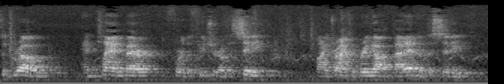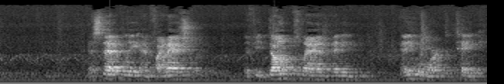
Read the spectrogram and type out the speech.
to grow and plan better for the future of the city by trying to bring up that end of the city aesthetically and financially. If you don't plan any anymore to take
